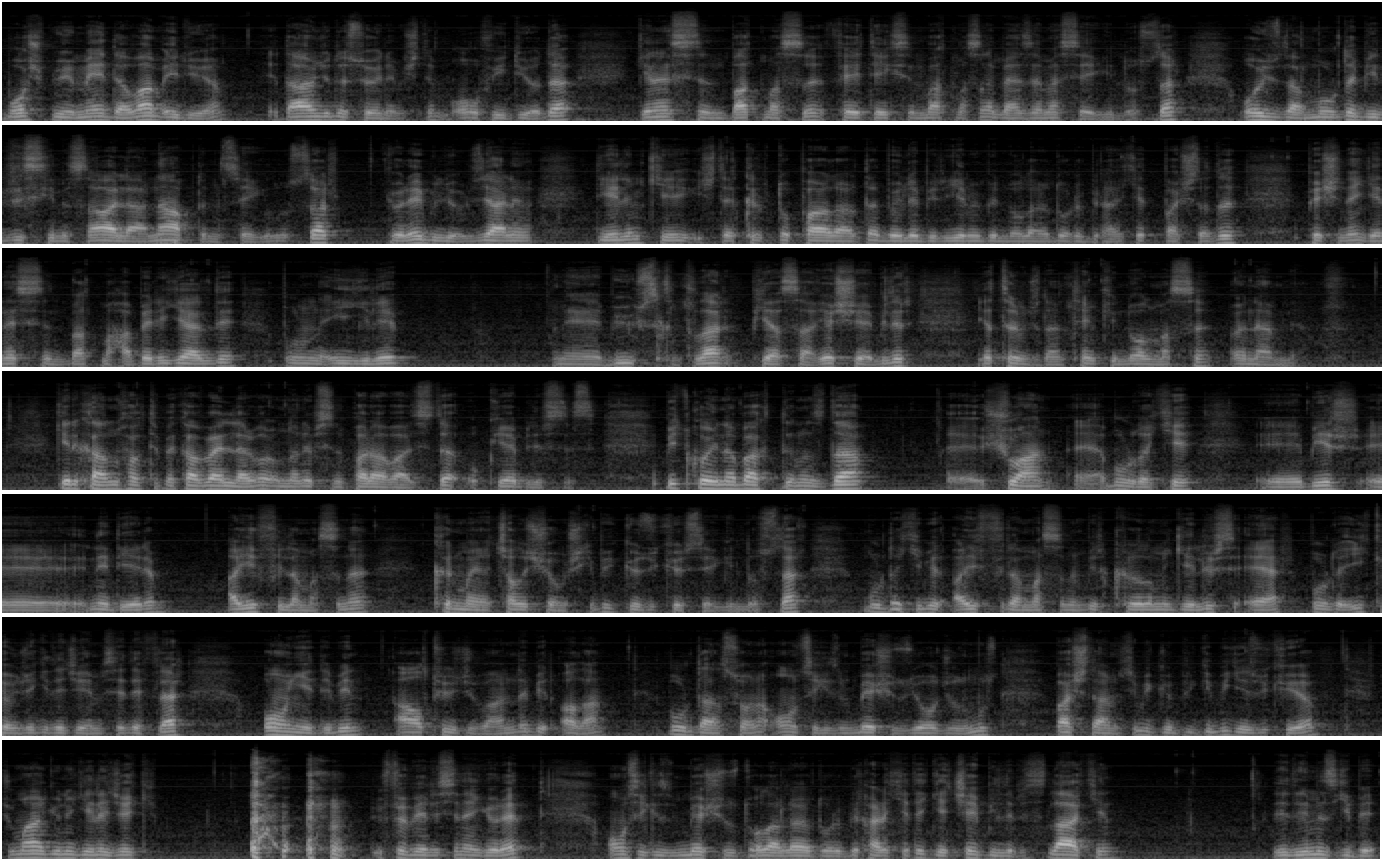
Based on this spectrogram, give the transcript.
borç büyümeye devam ediyor. E, daha önce de söylemiştim o videoda Genesis'in batması FTX'in batmasına benzemez sevgili dostlar. O yüzden burada bir riskimiz hala ne yaptığımız sevgili dostlar görebiliyoruz. Yani diyelim ki işte kripto paralarda böyle bir 20 bin dolara doğru bir hareket başladı. Peşine Genesis'in batma haberi geldi. Bununla ilgili e, büyük sıkıntılar piyasa yaşayabilir. Yatırımcıların temkinli olması önemli. Geri kalan ufak tefek haberler var. Onların hepsini para havadiste okuyabilirsiniz. Bitcoin'e baktığımızda e, şu an e, buradaki e, bir e, ne diyelim ayı filamasını kırmaya çalışıyormuş gibi gözüküyor sevgili dostlar. Buradaki bir ayı filamasının bir kırılımı gelirse eğer burada ilk önce gideceğimiz hedefler 17.600 civarında bir alan. Buradan sonra 18.500 yolculuğumuz başlarmış gibi, gibi gözüküyor. Cuma günü gelecek üfe verisine göre 18.500 dolarlara doğru bir harekete geçebiliriz. Lakin dediğimiz gibi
